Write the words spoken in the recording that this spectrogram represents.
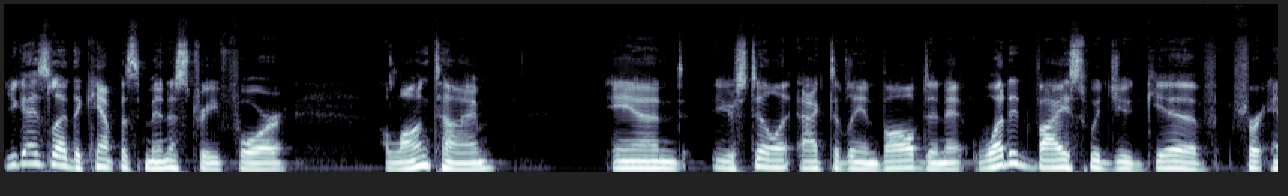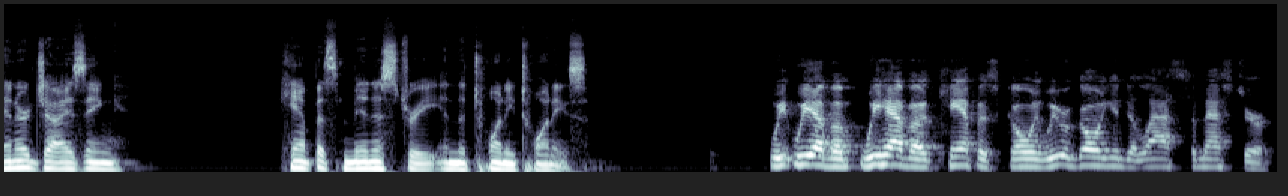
You guys led the campus ministry for a long time and you're still actively involved in it. What advice would you give for energizing campus ministry in the 2020s? We, we have a we have a campus going. We were going into last semester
